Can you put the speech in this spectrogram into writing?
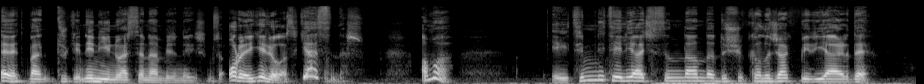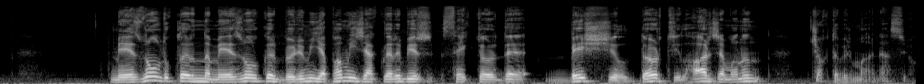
evet ben Türkiye'nin en iyi üniversitelerinden birinde geçirdim. Mesela oraya geliyorlarsa gelsinler. Ama eğitim niteliği açısından da düşük kalacak bir yerde mezun olduklarında mezun oldukları bölümü yapamayacakları bir sektörde beş yıl, dört yıl harcamanın çok da bir manası yok.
